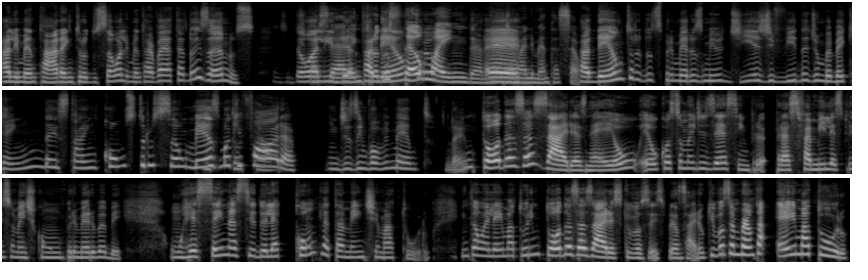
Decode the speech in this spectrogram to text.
alimentar, a introdução alimentar vai até dois anos. Então ali a tá dentro ainda, né, é, de uma alimentação. Tá dentro dos primeiros mil dias de vida de um bebê que ainda está em construção, mesmo Total. aqui fora em desenvolvimento, né? Em todas as áreas, né? Eu, eu costumo dizer assim para as famílias, principalmente com um primeiro bebê, um recém-nascido ele é completamente imaturo. Então ele é imaturo em todas as áreas que vocês pensarem. O que você me pergunta é imaturo.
